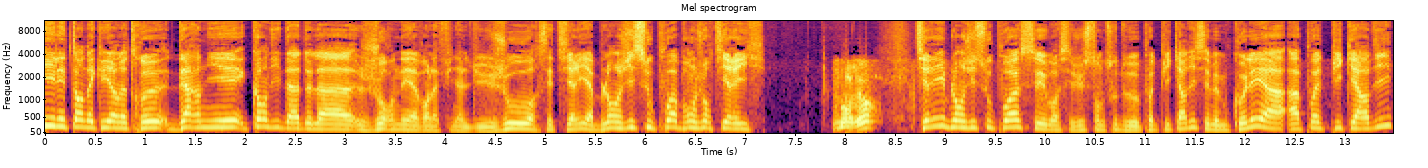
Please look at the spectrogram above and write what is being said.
Il est temps d'accueillir notre dernier candidat de la journée avant la finale du jour. C'est Thierry à Blangy-sous-Poix. Bonjour Thierry. Bonjour. Thierry, Blangy-sous-Poix, c'est bon, c'est juste en dessous de Poix de Picardie, c'est même collé à, à Poix de Picardie.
